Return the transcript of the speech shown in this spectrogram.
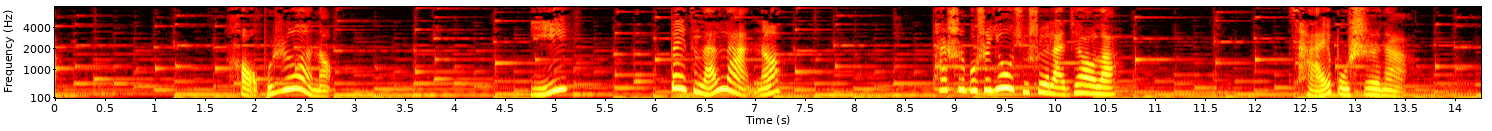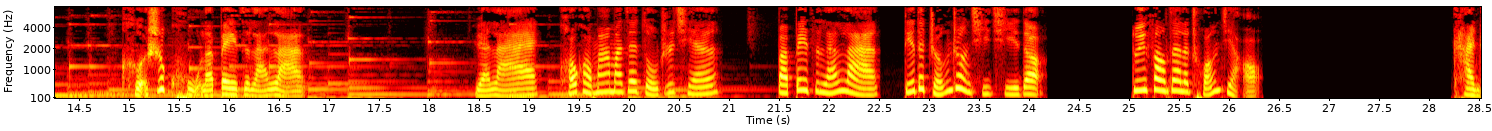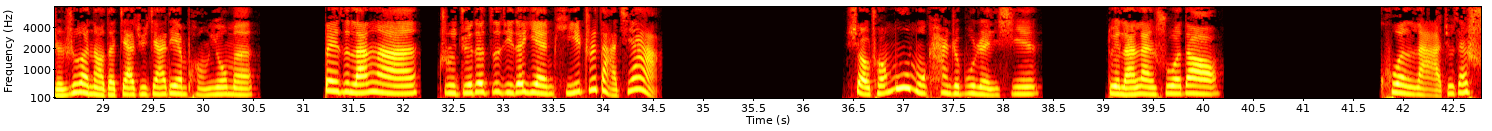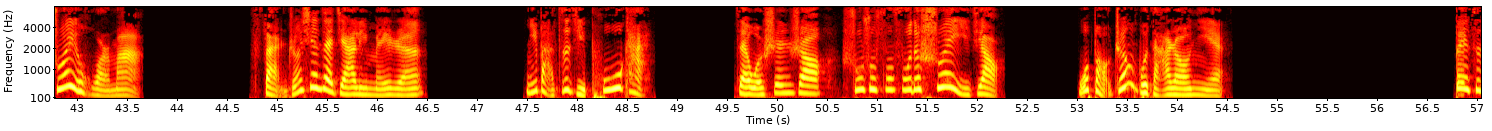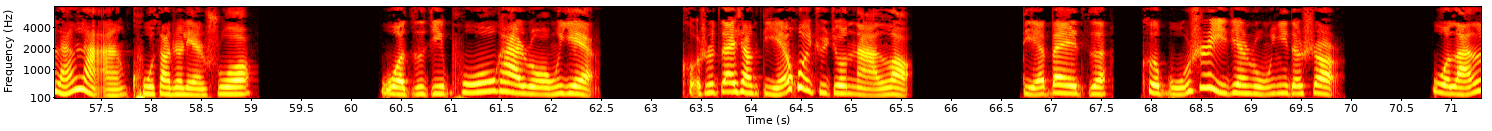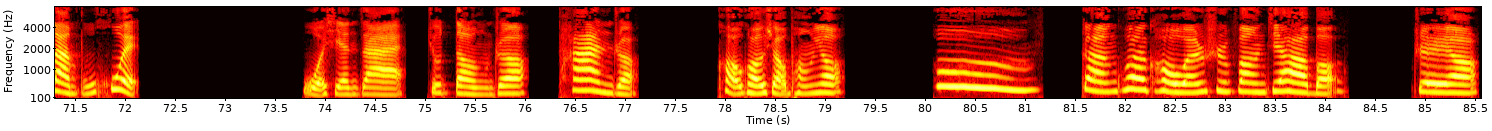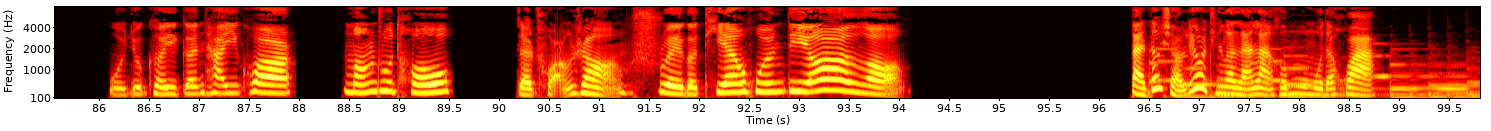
好不热闹！咦，被子懒懒呢？他是不是又去睡懒觉了？才不是呢！可是苦了被子懒懒，原来考考妈妈在走之前，把被子懒懒叠得整整齐齐的，堆放在了床角。看着热闹的家具家电朋友们，被子懒懒只觉得自己的眼皮直打架。小床木木看着不忍心，对懒懒说道：“困啦，就再睡一会儿嘛。反正现在家里没人，你把自己铺开，在我身上舒舒服服的睡一觉，我保证不打扰你。”被子懒懒哭丧着脸说：“我自己铺开容易，可是再想叠回去就难了。”叠被子可不是一件容易的事儿，我懒懒不会。我现在就等着盼着，考考小朋友，嗯，赶快考完试放假吧，这样我就可以跟他一块儿蒙住头，在床上睡个天昏地暗了。板凳小六听了懒懒和木木的话，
